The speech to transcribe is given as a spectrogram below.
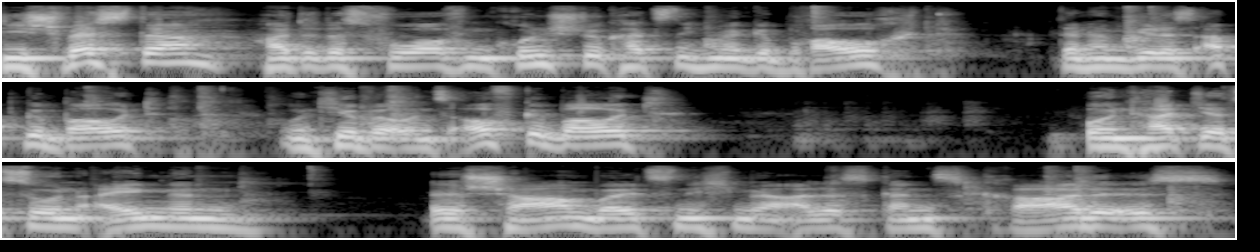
Die Schwester hatte das vor auf dem Grundstück, hat es nicht mehr gebraucht. Dann haben wir das abgebaut und hier bei uns aufgebaut und hat jetzt so einen eigenen äh, Charme, weil es nicht mehr alles ganz gerade ist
